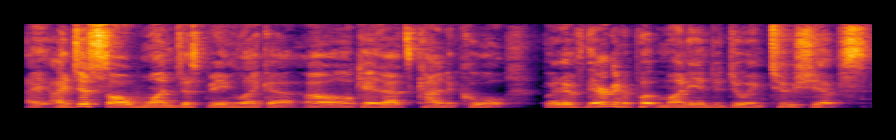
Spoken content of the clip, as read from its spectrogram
I, I just saw one just being like a, oh, okay, that's kind of cool. But if they're going to put money into doing two ships,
